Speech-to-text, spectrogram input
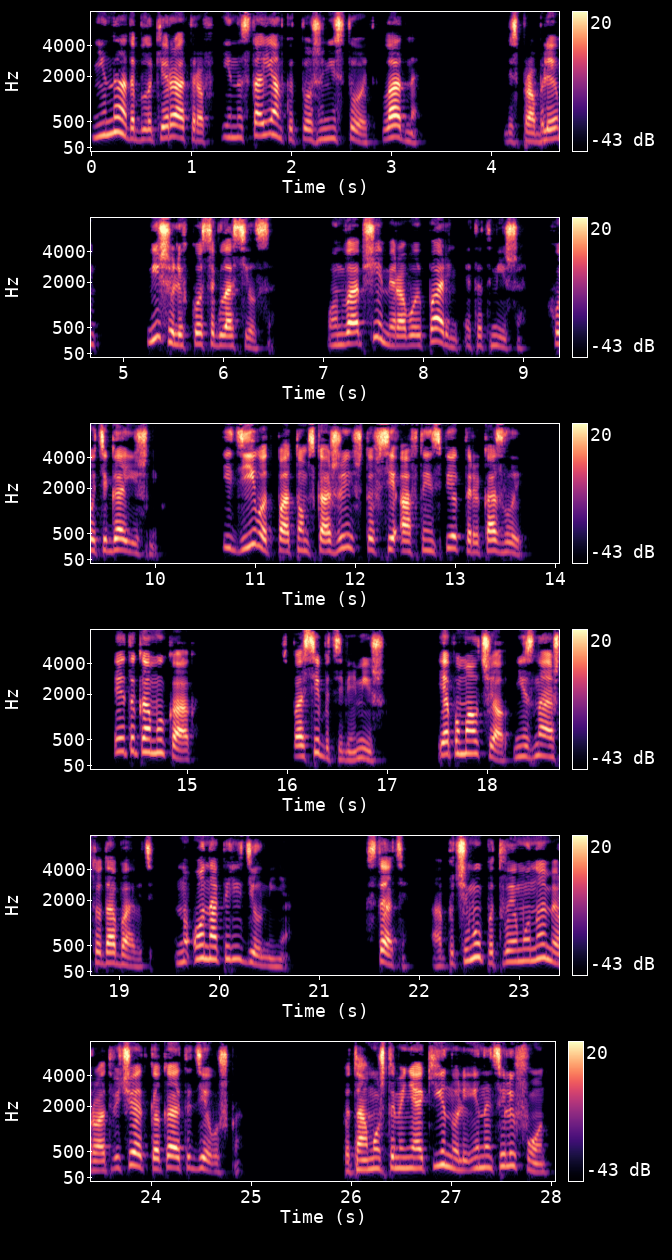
Не надо блокираторов, и на стоянку тоже не стоит, ладно? Без проблем. Миша легко согласился. Он вообще мировой парень, этот Миша, хоть и гаишник. Иди вот потом скажи, что все автоинспекторы козлы. Это кому как. Спасибо тебе, Миш. Я помолчал, не зная, что добавить, но он опередил меня. «Кстати, а почему по твоему номеру отвечает какая-то девушка?» «Потому что меня кинули и на телефон»,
